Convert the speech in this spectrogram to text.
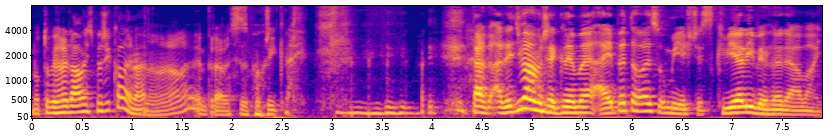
No to vyhledávání jsme říkali, ne? No já nevím, právě si jsme ho říkali. tak a teď vám řekneme, iPadOS umí ještě skvělý vyhledávání.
